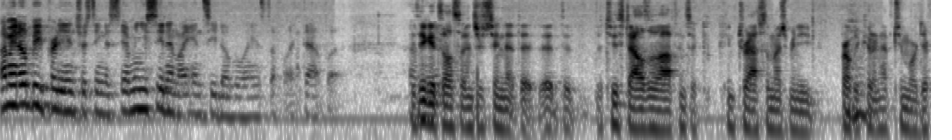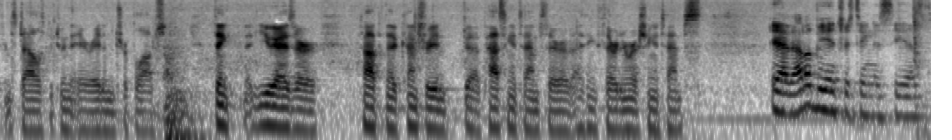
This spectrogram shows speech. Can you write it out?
I mean, it'll be pretty interesting to see. I mean, you see it in like NCAA and stuff like that. But I think it's also interesting that the, the, the, the two styles of offense are contrast so much. I mean, you probably Mhm. couldn't have two more different styles between the air raid and the triple option. I think that you guys are top in the country in uh, passing attempts there. I think third in rushing attempts. Yeah, that'll be interesting to see. It's,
